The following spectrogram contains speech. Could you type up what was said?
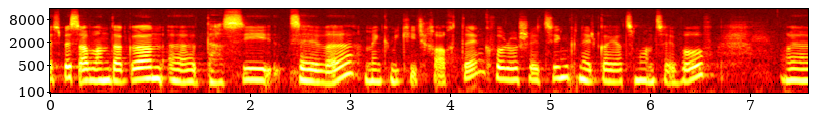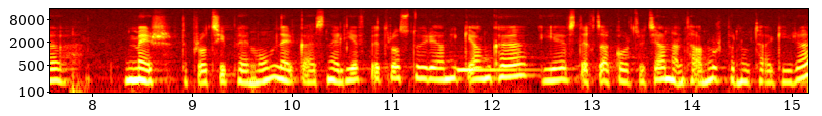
այսպես ավանդական դասի ձևը մենք մի քիչ խախտենք, որոշեցինք ներկայացման ձևով մեր դպրոցի բեմում ներկայացնել եւ Պետրոս Տուրյանի կյանքը եւ ստեղծագործության ընդհանուր բնութագիրը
